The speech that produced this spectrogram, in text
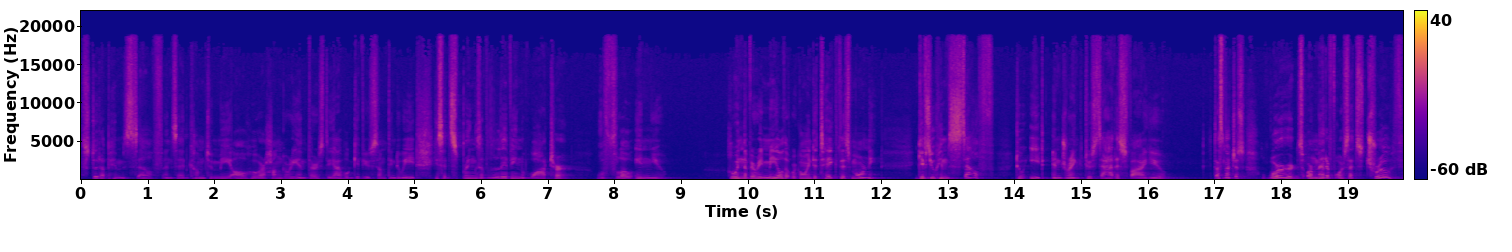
stood up himself and said, Come to me, all who are hungry and thirsty, I will give you something to eat. He said, Springs of living water will flow in you. Who, in the very meal that we're going to take this morning, gives you himself to eat and drink, to satisfy you. That's not just words or metaphors, that's truth.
